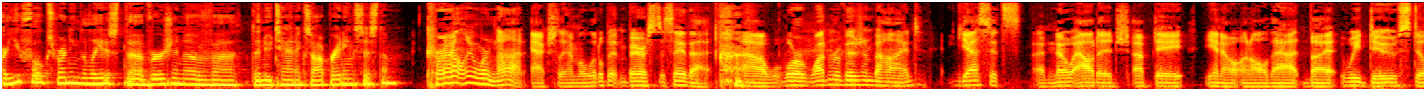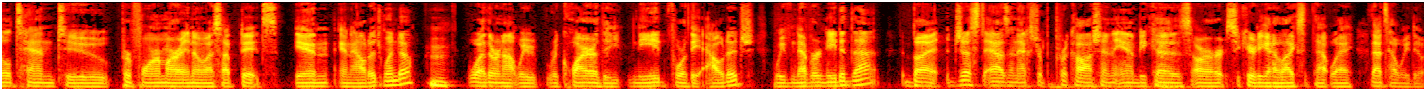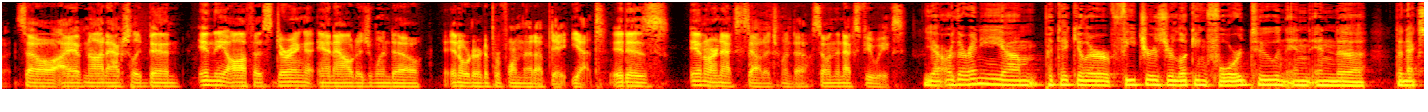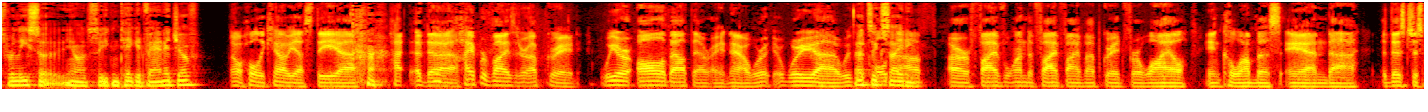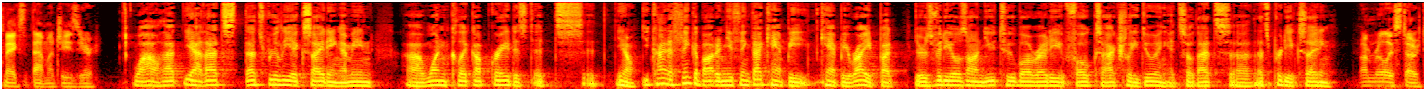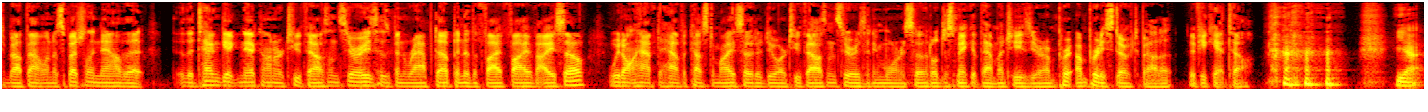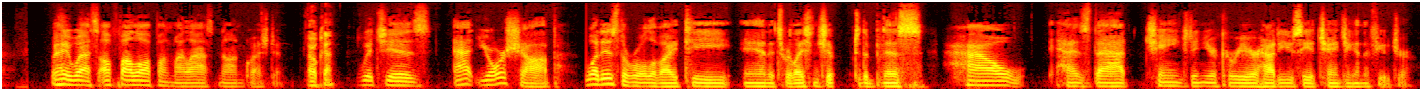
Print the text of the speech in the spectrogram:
Are you folks running the latest uh, version of uh, the Nutanix operating system? Currently, we're not. Actually, I'm a little bit embarrassed to say that. Uh, we're one revision behind yes, it's a no outage update, you know, and all that, but we do still tend to perform our NOS updates in an outage window. Hmm. Whether or not we require the need for the outage, we've never needed that. But just as an extra precaution and because our security guy likes it that way, that's how we do it. So I have not actually been in the office during an outage window in order to perform that update yet. It is in our next outage window, so in the next few weeks. Yeah. Are there any um, particular features you're looking forward to in, in, in the the next release? Uh, you know, so you can take advantage of. Oh, holy cow! Yes, the uh, hi, the hypervisor upgrade. We are all about that right now. We're we uh, we've That's exciting. our five one to five five upgrade for a while in Columbus, and uh, this just makes it that much easier. Wow, that yeah, that's that's really exciting. I mean, uh, one click upgrade is it's it, you know you kind of think about it and you think that can't be can't be right, but there's videos on YouTube already, folks actually doing it. So that's uh, that's pretty exciting. I'm really stoked about that one, especially now that the 10 gig NIC on our 2000 series has been wrapped up into the 5.5 ISO. We don't have to have a custom ISO to do our 2000 series anymore, so it'll just make it that much easier. I'm pre- I'm pretty stoked about it. If you can't tell. yeah. Hey Wes, I'll follow up on my last non-question. Okay. Which is at your shop, what is the role of IT and its relationship to the business? How has that changed in your career? How do you see it changing in the future?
